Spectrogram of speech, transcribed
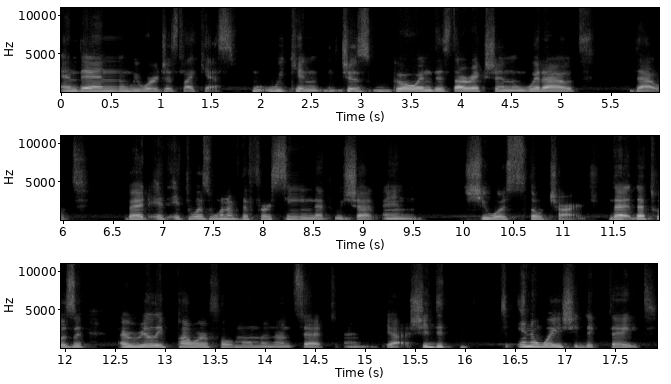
And then we were just like yes we can just go in this direction without doubt. But it, it was one of the first scene that we shot and she was so charged. That that was a, a really powerful moment on set. And yeah she did in a way she dictates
